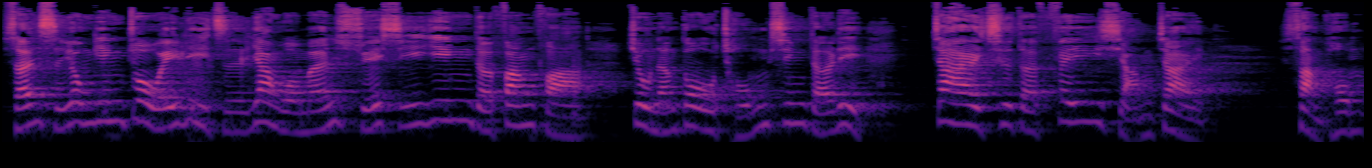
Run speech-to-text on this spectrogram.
神使用鹰作为例子，让我们学习鹰的方法，就能够重新得力，再次的飞翔在上空。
